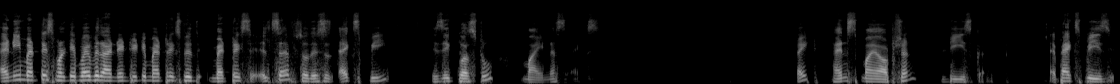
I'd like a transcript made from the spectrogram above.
any matrix multiply with identity matrix with matrix itself. So this is XP is equals to minus X, right? Hence my option D is correct. F P is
